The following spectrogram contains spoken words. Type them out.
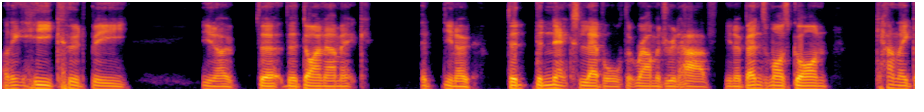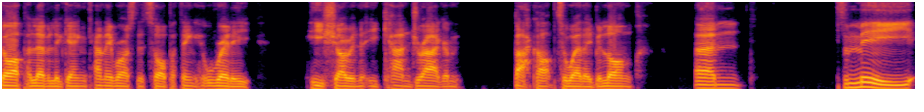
I think he could be, you know, the the dynamic, uh, you know, the the next level that Real Madrid have. You know, Benzema's gone. Can they go up a level again? Can they rise to the top? I think already he's showing that he can drag them back up to where they belong. Um, for me,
